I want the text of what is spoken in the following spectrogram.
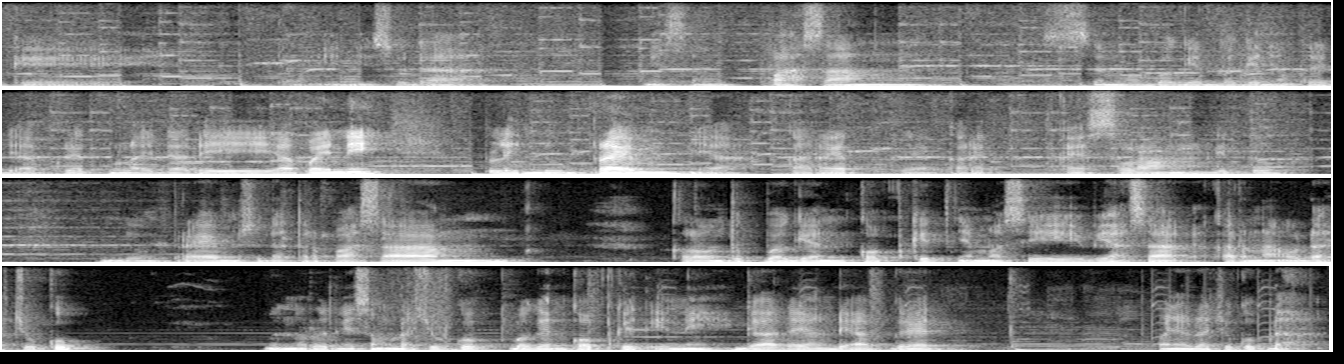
oke dan ini sudah bisa pasang semua bagian-bagian yang tadi di-upgrade mulai dari apa ini? Pelindung frame ya karet ya karet kayak selang gitu. Pelindung frame sudah terpasang. Kalau untuk bagian cockpitnya masih biasa karena udah cukup. Menurut Nissan udah cukup bagian cockpit ini nggak ada yang di-upgrade. Pokoknya udah cukup dah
